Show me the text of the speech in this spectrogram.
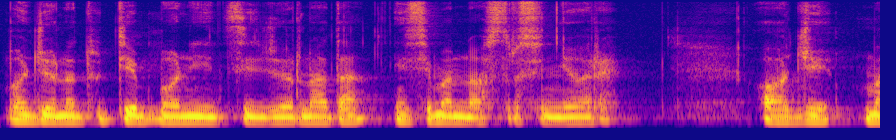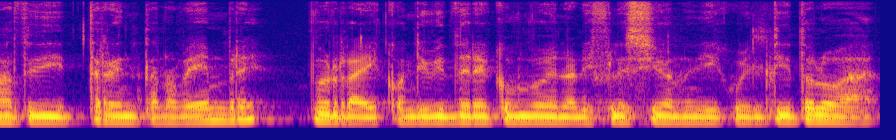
Buongiorno a tutti e buon inizio di giornata insieme al nostro Signore. Oggi, martedì 30 novembre, vorrei condividere con voi una riflessione di cui il titolo è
